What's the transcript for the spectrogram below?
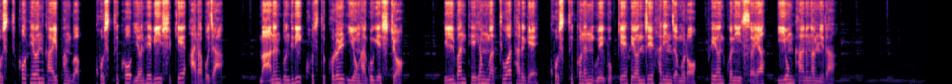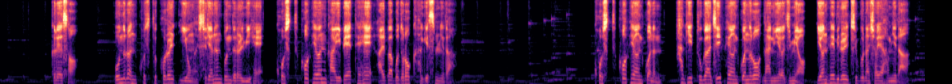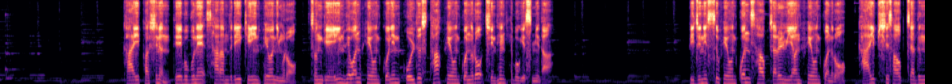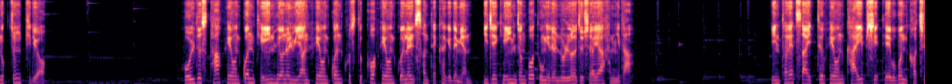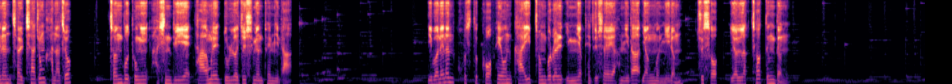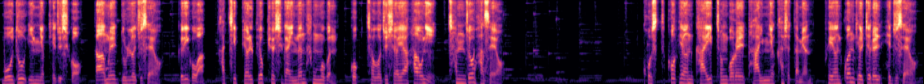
코스트코 회원 가입 방법, 코스트코 연회비 쉽게 알아보자. 많은 분들이 코스트코를 이용하고 계시죠. 일반 대형마트와 다르게 코스트코는 외국계 회원제 할인점으로 회원권이 있어야 이용 가능합니다. 그래서 오늘은 코스트코를 이용하시려는 분들을 위해 코스트코 회원 가입에 대해 알아보도록 하겠습니다. 코스트코 회원권은 하기 두 가지 회원권으로 나뉘어지며 연회비를 지불하셔야 합니다. 가입하시는 대부분의 사람들이 개인 회원이므로 전 개인 회원 회원권인 골드스타 회원권으로 진행해보겠습니다. 비즈니스 회원권 사업자를 위한 회원권으로 가입 시 사업자 등록증 필요 골드스타 회원권 개인 회원을 위한 회원권 코스트코 회원권을 선택하게 되면 이제 개인정보 동의를 눌러주셔야 합니다. 인터넷 사이트 회원 가입 시 대부분 거치는 절차 중 하나죠? 전부 동의하신 뒤에 다음을 눌러주시면 됩니다. 이번에는 코스트코 회원 가입 정보를 입력해 주셔야 합니다. 영문 이름, 주소, 연락처 등등 모두 입력해 주시고 다음을 눌러주세요. 그리고와 같이 별표 표시가 있는 항목은 꼭 적어주셔야 하오니 참조하세요. 코스트코 회원 가입 정보를 다 입력하셨다면 회원권 결제를 해주세요.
